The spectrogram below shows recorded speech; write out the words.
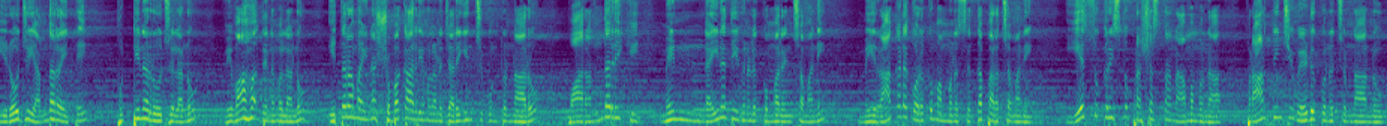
ఈరోజు ఎందరైతే పుట్టిన రోజులను వివాహ దినములను ఇతరమైన శుభకార్యములను జరిగించుకుంటున్నారో వారందరికీ మెండైన దీవెనలు కుమ్మరించమని మీ రాకడ కొరకు మమ్మను సిద్ధపరచమని యేసుక్రీస్తు ప్రశస్త నామమున ప్రార్థించి వేడుకొనుచున్నాను.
